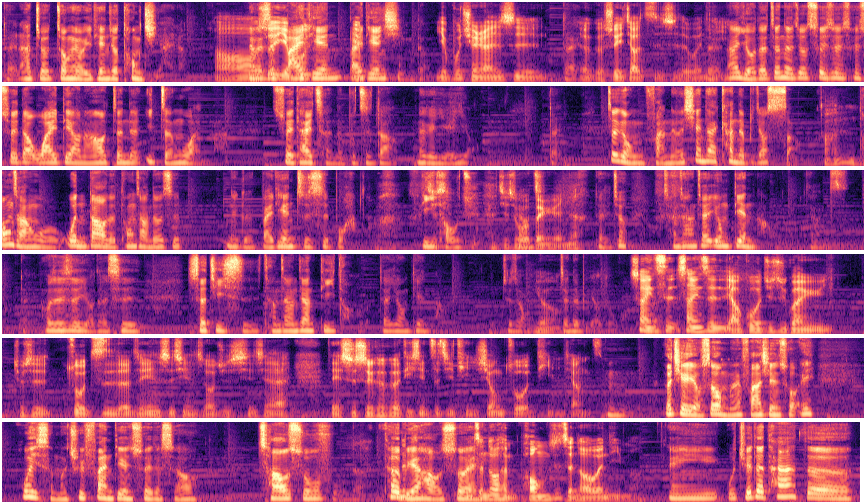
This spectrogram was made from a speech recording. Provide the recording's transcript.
对，那就总有一天就痛起来了。哦，那个是白天白天醒的，也不全然是对那个睡觉姿势的问题。对那有的真的就睡睡睡睡到歪掉，然后真的一整晚嘛，睡太沉了不知道，那个也有。对，这种反而现在看的比较少。嗯，通常我问到的通常都是。那个白天姿势不好，低头族，就是，就是我本人呢、啊。对，就常常在用电脑这样子，对，或者是有的是设计师，常常这样低头在用电脑，这种有真的比较多。上一次上一次聊过，就是关于就是坐姿的这件事情的时候，就是现在得时时刻刻提醒自己挺胸坐挺这样子。嗯，而且有时候我们会发现说，哎、欸，为什么去饭店睡的时候超舒服的？特别好睡，枕头很蓬，是枕头的问题吗？嗯，我觉得他的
